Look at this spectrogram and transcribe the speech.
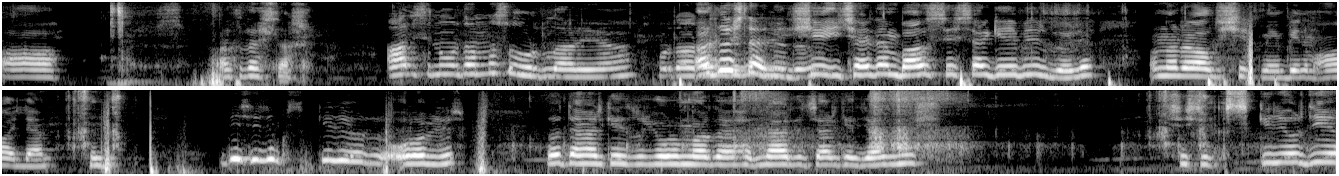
Aa, arkadaşlar. Abi seni oradan nasıl vurdular ya? Orada Arkadaşlar şey içeriden bazı sesler gelebilir böyle. Onlara alış etmeyin benim ailem. bir de sesim kısık geliyor olabilir. Zaten herkes yorumlarda neredeyse herkes yazmış. Sesim kısık geliyor diye.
